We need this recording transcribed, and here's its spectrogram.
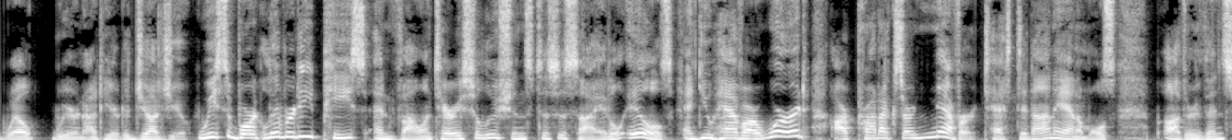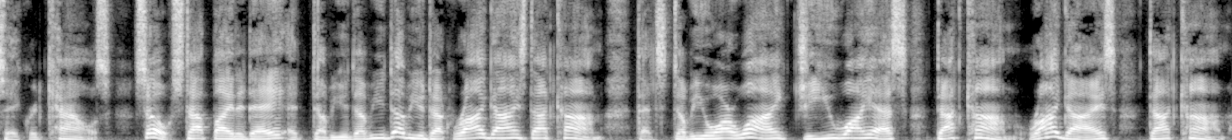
well, we're not here to judge you. We support liberty, peace, and voluntary solutions to societal ills. And you have our word, our products are never tested on animals other than sacred cows. So stop by today at www.wryguys.com. That's W-R-Y-G-U-Y-S dot com. Wryguys.com.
